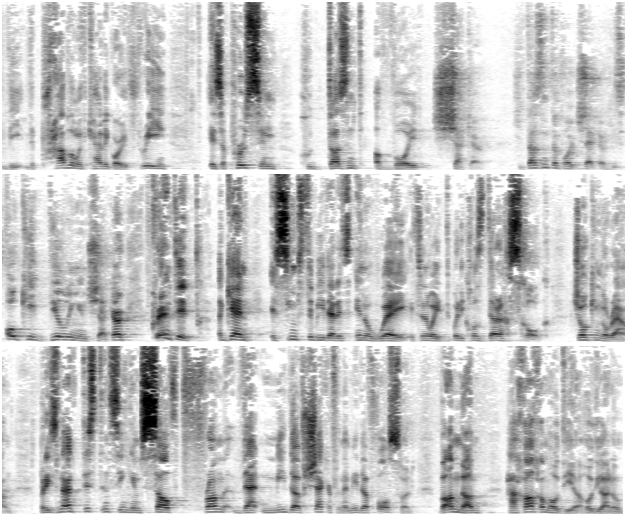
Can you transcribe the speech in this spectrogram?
the, the problem with category three is a person who doesn't avoid sheker. He doesn't avoid sheker. He's okay dealing in sheker. Granted, again, it seems to be that it's in a way, it's in a way what he calls derech schok, joking around. But he's not distancing himself from that midah of sheker, from that midah of falsehood. V'amdam, hachacham hodia, hodianu,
